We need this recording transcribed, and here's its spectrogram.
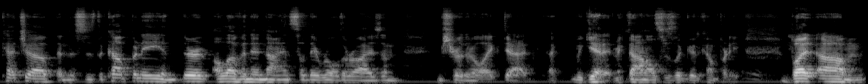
ketchup and this is the company and they're 11 and 9 so they roll their eyes and I'm sure they're like, Dad, we get it. McDonald's is a good company. But um,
